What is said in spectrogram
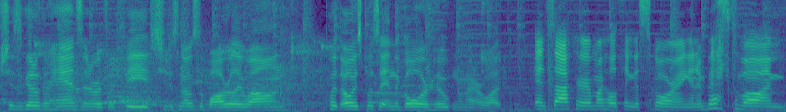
She's good with her hands and with her feet. She just knows the ball really well and put, always puts it in the goal or hoop no matter what. In soccer, my whole thing is scoring, and in basketball, I'm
